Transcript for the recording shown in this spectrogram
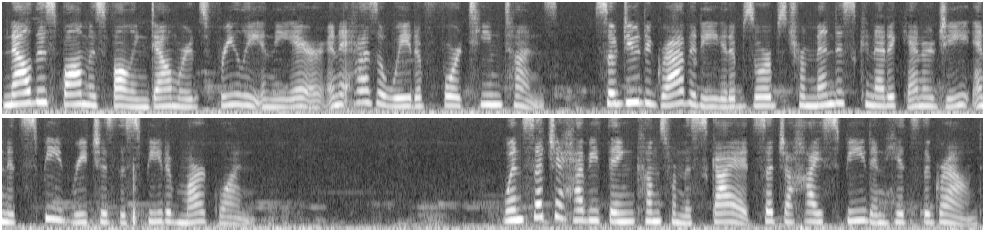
Now this bomb is falling downwards freely in the air and it has a weight of 14 tons, so due to gravity it absorbs tremendous kinetic energy and its speed reaches the speed of Mach 1. When such a heavy thing comes from the sky at such a high speed and hits the ground,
